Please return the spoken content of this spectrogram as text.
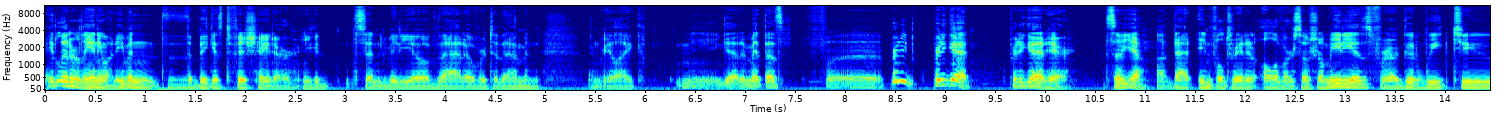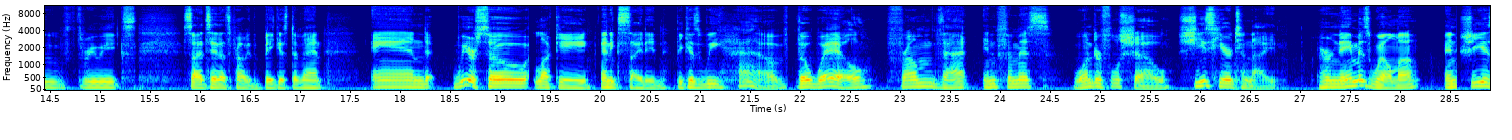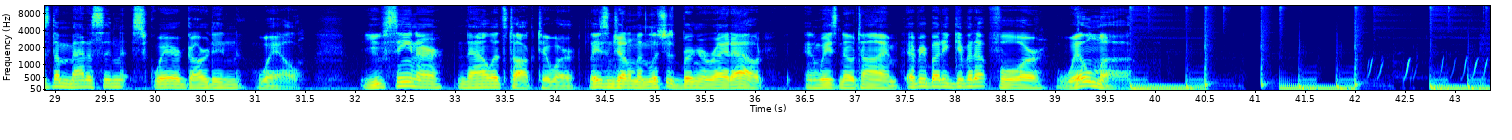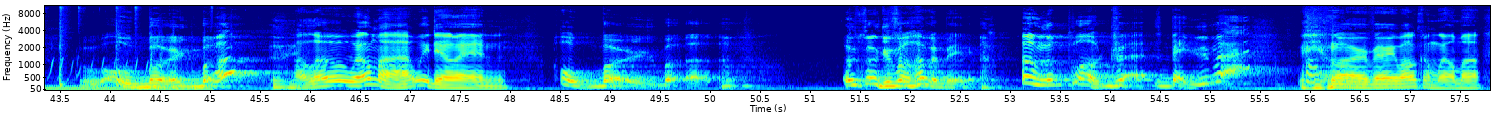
Eh, literally anyone, even the biggest Phish hater. You could send video of that over to them and, and be like, mm, you gotta admit that's uh, pretty pretty good, pretty good here. So yeah, uh, that infiltrated all of our social medias for a good week, two, three weeks. So I'd say that's probably the biggest event. And we are so lucky and excited because we have the whale from that infamous, wonderful show. She's here tonight. Her name is Wilma, and she is the Madison Square Garden whale. You've seen her. Now let's talk to her. Ladies and gentlemen, let's just bring her right out and waste no time. Everybody give it up for Wilma. Oh, baby. Hello, Wilma. How we doing? Oh, babe. Uh, thank you for having me on the podcast, baby. You are very welcome, Wilma.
